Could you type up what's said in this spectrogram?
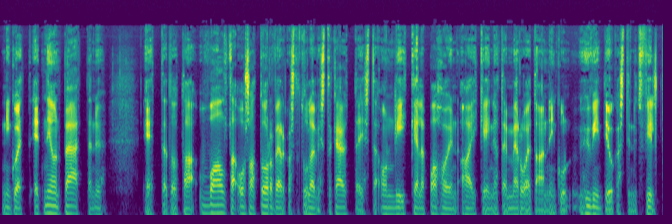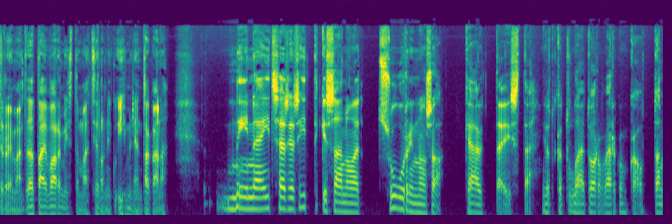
niin kuin, että, että ne on päättänyt, että tota, valtaosa Tor-verkosta tulevista käyttäjistä on liikkeellä pahoin aikein, joten me ruvetaan niin kuin hyvin tiukasti nyt filtteröimään tätä tai varmistamaan, että siellä on niin kuin ihminen takana. Niin ne itse asiassa itsekin sanoo, että suurin osa käyttäjistä, jotka tulee Tor-verkon kautta,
